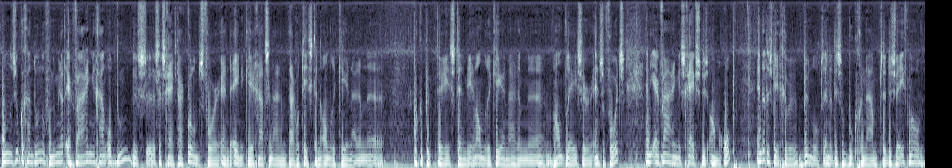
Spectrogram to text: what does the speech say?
onderzoeken gaan doen, of hoe noem je dat, ervaringen gaan opdoen. Dus uh, ze schrijft haar columns voor en de ene keer gaat ze naar een tarotist en de andere keer naar een uh, acupuncturist en weer een andere keer naar een uh, handlezer enzovoorts. En die ervaringen schrijft ze dus allemaal op. En dat is weer gebundeld en dat is een boek genaamd De Zweefmolen.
